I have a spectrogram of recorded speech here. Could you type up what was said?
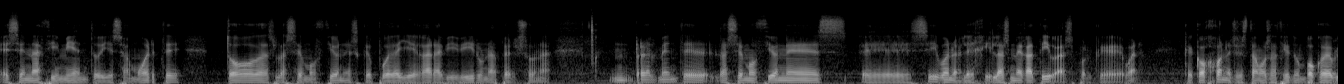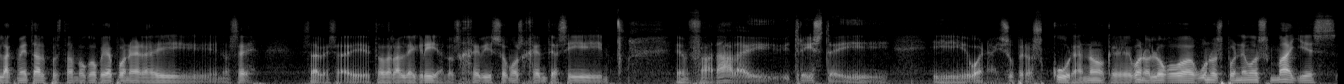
ese nacimiento y esa muerte, todas las emociones que pueda llegar a vivir una persona. Realmente las emociones, eh, sí, bueno, elegí las negativas, porque, bueno, ¿qué cojones? Estamos haciendo un poco de black metal, pues tampoco voy a poner ahí, no sé, ¿sabes? Ahí toda la alegría. Los heavy somos gente así enfadada y triste y, y bueno, y súper oscura, ¿no? Que bueno, luego algunos ponemos malles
